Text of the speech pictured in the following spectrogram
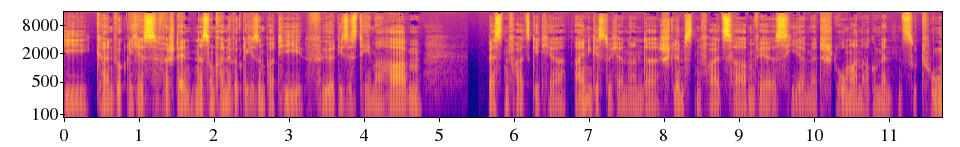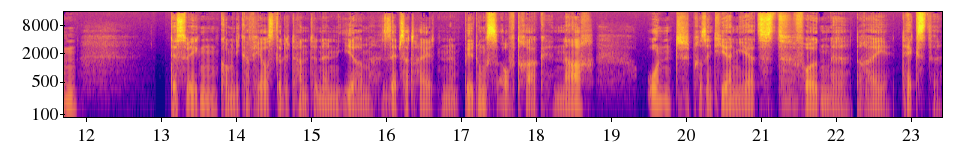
die kein wirkliches Verständnis und keine wirkliche Sympathie für dieses Thema haben. Bestenfalls geht hier einiges durcheinander, schlimmstenfalls haben wir es hier mit Strohmann-Argumenten zu tun. Deswegen kommen die Kaffeehausdilettantinnen ihrem selbsterteilten Bildungsauftrag nach und präsentieren jetzt folgende drei Texte.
